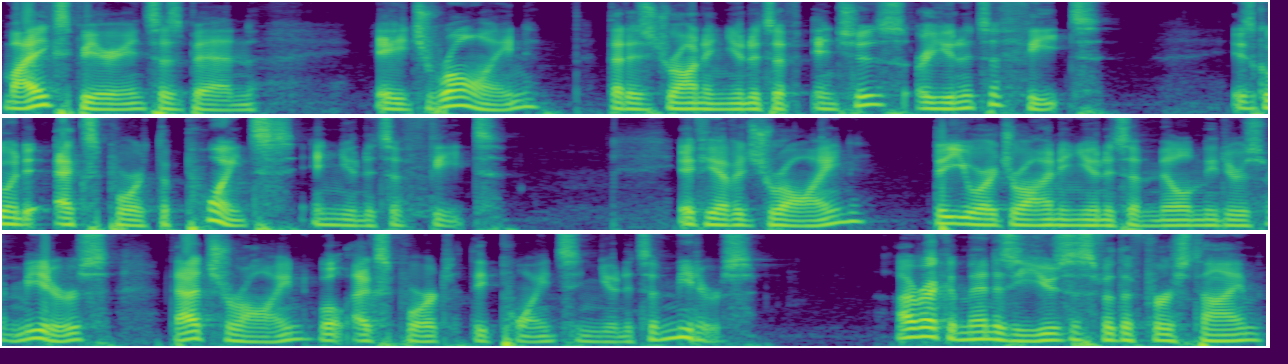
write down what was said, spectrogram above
My experience has been a drawing that is drawn in units of inches or units of feet is going to export the points in units of feet. If you have a drawing that you are drawing in units of millimeters or meters, that drawing will export the points in units of meters. I recommend as you use this for the first time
